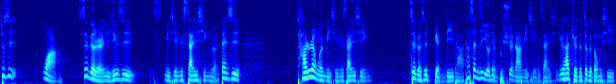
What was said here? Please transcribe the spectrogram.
就是哇，这个人已经是米其林三星了，但是他认为米其林三星这个是贬低他，他甚至有点不屑拿米其林三星，因为他觉得这个东西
